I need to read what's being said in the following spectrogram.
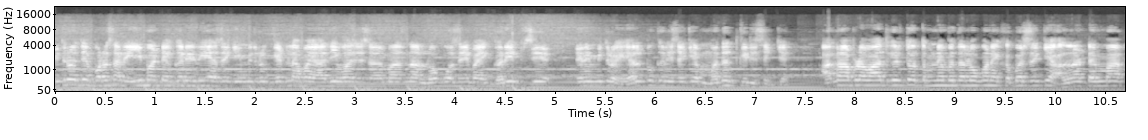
મિત્રો તે પ્રસાર એ માટે કરી રહ્યા છે કે મિત્રો કેટલા ભાઈ આદિવાસી સમાજના લોકો છે ભાઈ ગરીબ છે, તેને મિત્રો હેલ્પ કરી શકે, મદદ કરી શકે. આગળ આપણે વાત કરીએ તો તમને બધા લોકોને ખબર છે કે હાલના ટાઈમમાં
